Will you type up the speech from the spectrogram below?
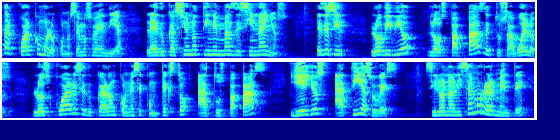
tal cual como lo conocemos hoy en día, la educación no tiene más de 100 años. Es decir, lo vivió los papás de tus abuelos, los cuales educaron con ese contexto a tus papás y ellos a ti a su vez. Si lo analizamos realmente,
